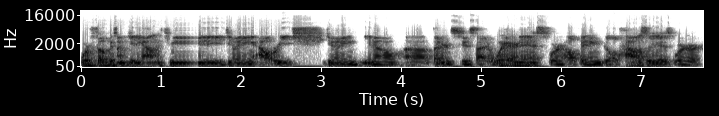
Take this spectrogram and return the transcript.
we're focused on getting out in the community, doing outreach, doing, you know, uh, veteran suicide awareness. We're helping build houses. We're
